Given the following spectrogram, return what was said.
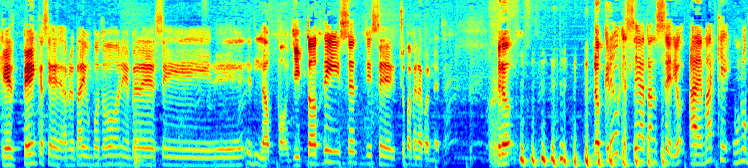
que ven que si apretáis un botón y en vez de decir los pollitos dicen, dice chúpame la corneta. Pero no creo que sea tan serio. Además que uno,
